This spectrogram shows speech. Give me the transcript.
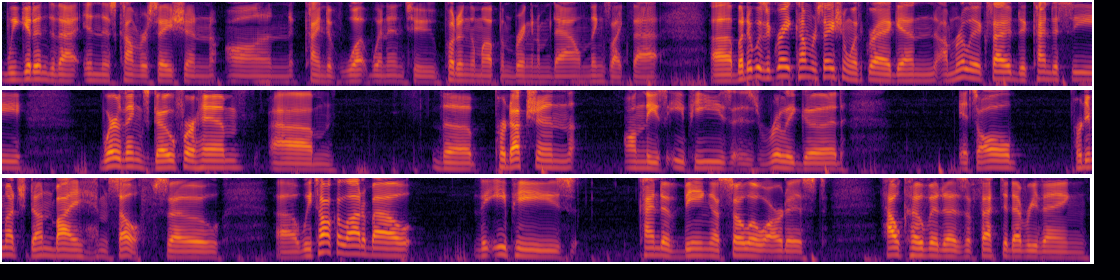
we get into that in this conversation on kind of what went into putting them up and bringing them down, things like that. Uh, but it was a great conversation with Greg, and I'm really excited to kind of see where things go for him. Um, the production on these EPs is really good. It's all pretty much done by himself. So uh, we talk a lot about the EPs, kind of being a solo artist, how COVID has affected everything.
